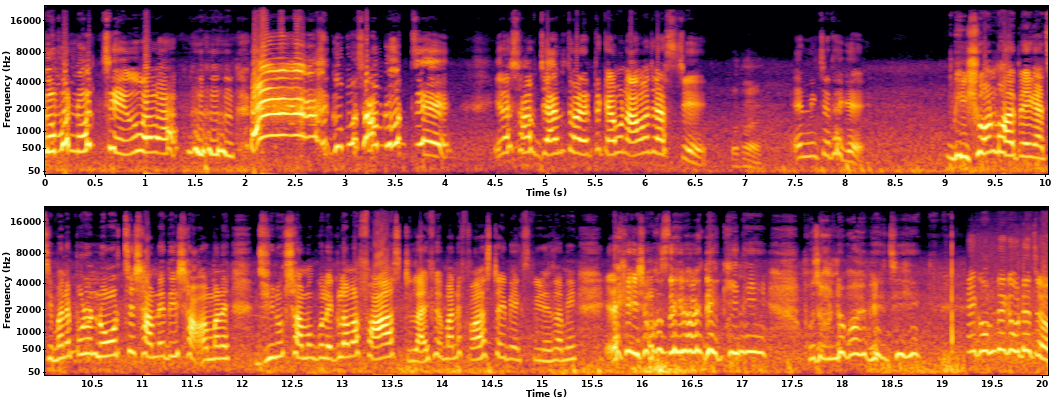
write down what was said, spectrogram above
গোবর নড়ছে ও বাবা! গোবর সব নড়ছে। এরা সব জানতো আর একটা কেমন আওয়াজ আসছে। এর নিচে থেকে। ভীষণ ভয় পেয়ে গেছি। মানে পুরো নড়ছে সামনে দিয়ে মানে ঝিনুক শামুকগুলো এগুলো আমার ফার্স্ট লাইফে মানে ফার্স্ট টাইম এক্সপিরিয়েন্স আমি এটাকে এই সমস্ত এইভাবে দেখিনি প্রচণ্ড ভয় পেয়েছি। এই ঘুম থেকে উঠেছো?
